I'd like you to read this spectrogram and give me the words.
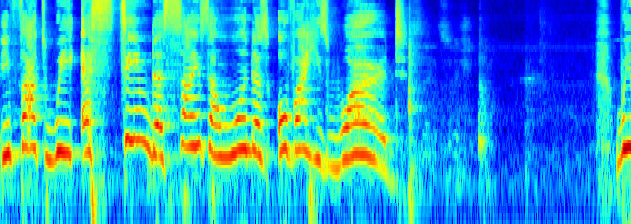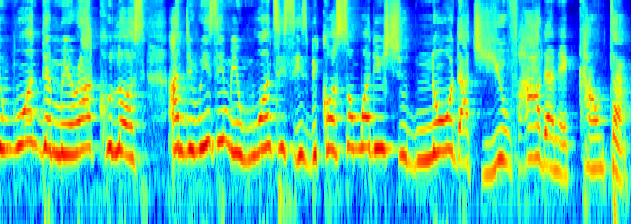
In fact, we esteem the signs and wonders over His word. We want the miraculous. And the reason we want is because somebody should know that you've had an encounter.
